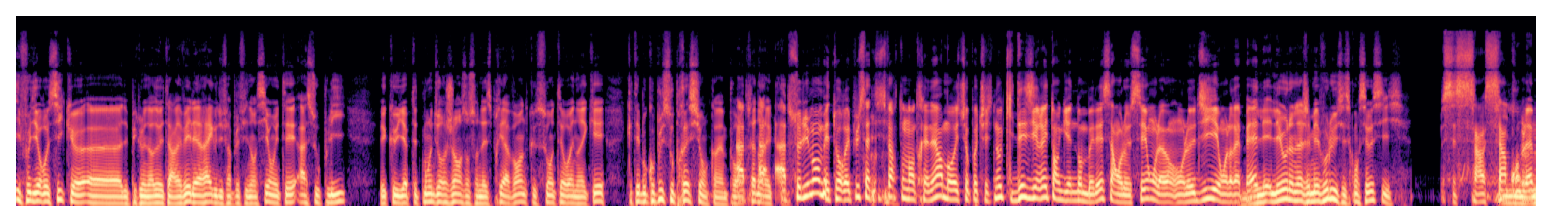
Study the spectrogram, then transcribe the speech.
il faut dire aussi que euh, depuis que Leonardo est arrivé, les règles du fair play financier ont été assouplies et qu'il y a peut-être moins d'urgence dans son esprit à vendre que sous Antero Henrique, qui était beaucoup plus sous pression quand même pour entrer dans les clous. Absolument, mais tu aurais pu satisfaire ton entraîneur, Mauricio Pochettino, qui désirait Tanguy Ndombele, ça on le sait, on, on le dit et on le répète. Lé- Léo n'en a jamais voulu, c'est ce qu'on sait aussi. C'est un, problème.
